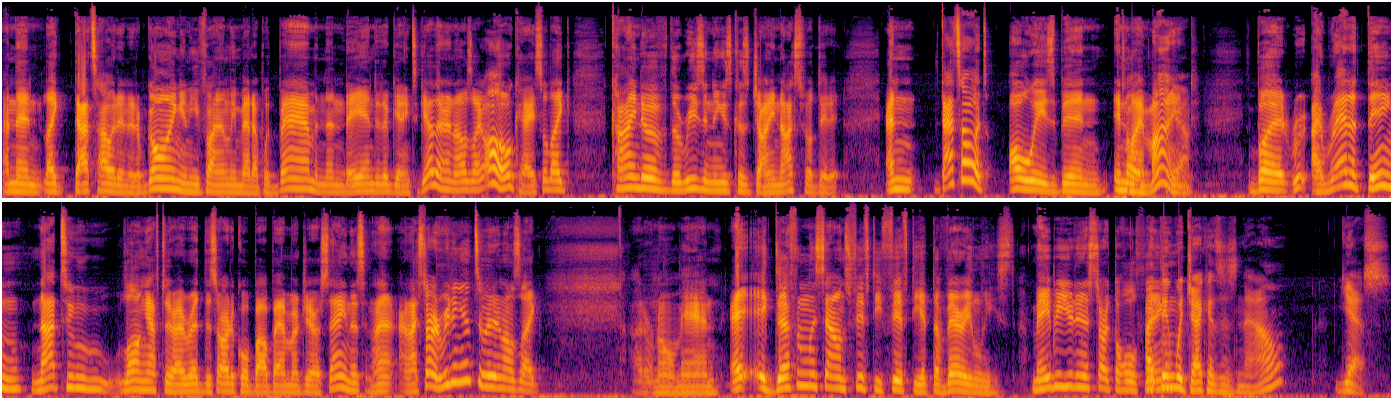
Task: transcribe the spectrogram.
and then like that's how it ended up going, and he finally met up with Bam, and then they ended up getting together, and I was like, oh, okay, so like kind of the reasoning is because Johnny Knoxville did it, and that's how it's always been in my mind. yeah. But re- I read a thing not too long after I read this article about Bam Margera saying this, and I, and I started reading into it, and I was like, I don't know, man. It, it definitely sounds 50 50 at the very least. Maybe you didn't start the whole thing. I think what Jackass is now, yes,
